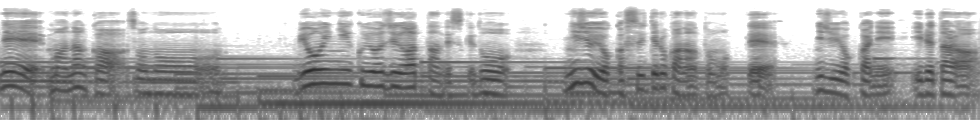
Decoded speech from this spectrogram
でまあなんかその病院に行く用事があったんですけど24日空いてるかなと思って24日に入れたら、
